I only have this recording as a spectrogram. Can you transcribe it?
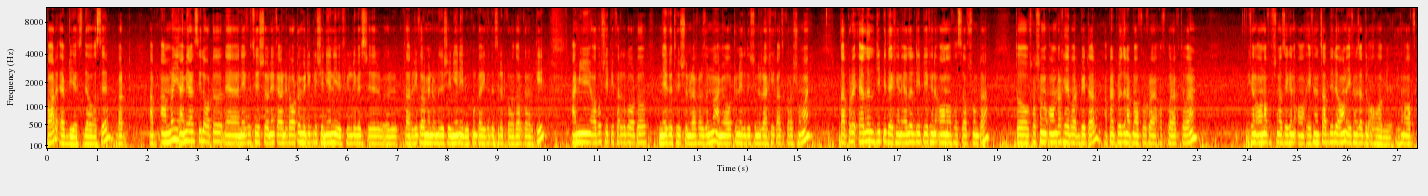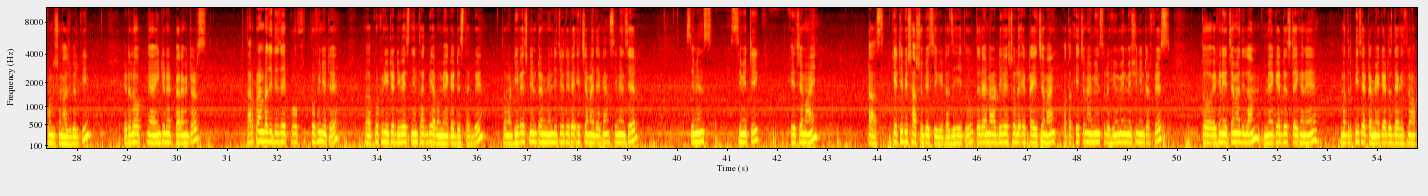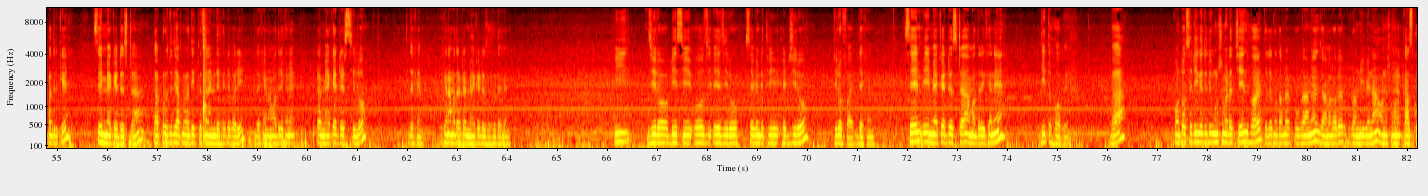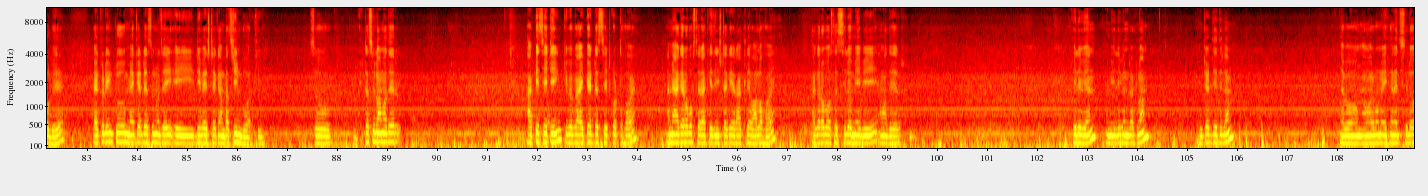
per FDX দেওয়া আছে। বাট আমি আমি রাখছিল অটো নেগোসিয়েশনে কারণ এটা অটোমেটিকলি সে নিয়ে নিবে ফিল্ড ডিভাইসের তার রিকোয়ারমেন্ট অনুযায়ী সে নিয়ে নিবে, কোনটা এখানে সিলেক্ট করা দরকার আর কি। আমি অবশ্যই প্রিফার করব অটো নেগোসিয়েশন রাখার জন্য। আমি অটো নেগোসিয়েশনে রাখি কাজ করার সময়। তারপরে এলএলডিপি দেখেন এলএলডিপি এখানে অন অফ আছে অপশনটা তো সবসময় অন রাখা এবার বেটার আপনার প্রয়োজন আপনি অফ অফ করে রাখতে পারেন। এখানে অন অফ অপশন আছে, এখানে এখানে চাপ দিলে অন এখানে চাপ দিলে অফ হবে। এখানে অফ কন্ডিশন আসবে আর কি। এটা হলো ইন্টারনেট প্যারামিটার্স তারপর আমরা যদি যাই প্রফিনেটে প্রফিনেটের ডিভাইস নেম থাকবে এবং ম্যাক অ্যাড্রেস থাকবে। তো আমার ডিভাইস নেমটা মেনলি যেহেতু এটা এইচএমআই দেখেন সিমেন্সের Siemens Simatic H M HMI touch KTV সাতশো বেসিক এটা যেহেতু। তাহলে আমার ডিভাইসটা হলো একটা এইচএমআই অর্থাৎ এইচএমআই মিনস হলো হিউম্যান মেশিন ইন্টারফেস তো এখানে এইচএমআই দিলাম ম্যাক অ্যাড্রেসটা এখানে আমাদের পিছে একটা ম্যাক অ্যাড্রেস দেখাইছিলাম আপনাদেরকে। সেম ম্যাক অ্যাড্রেসটা তারপরে যদি আপনারা দেখতে চান আমি দেখাতে পারি। দেখেন, আমাদের এখানে একটা ম্যাক অ্যাড্রেস ছিল। দেখেন, এখানে আমাদের একটা ম্যাক অ্যাড্রেস আছে, দেখেন। E zero DC O A zero seventy three eight zero zero five দেখেন। সেম এই ম্যাক অ্যাড্রেসটা আমাদের এখানে দিতে হবে। বা কন্ট্রোল সেটিংয়ে যদি কোনো সময় এটা চেঞ্জ হয়, তাহলে কিন্তু আপনার প্রোগ্রামে ঝামেলা হবে প্রোগ্রাম নিবে না, অনেক সময় কাজ করবে। অ্যাকর্ডিং টু ম্যাক অ্যাড্রেস অনুযায়ী এই ডিভাইসটাকে আমরা চিনবো আর কি। সো এটা ছিল আমাদের আইপি সেটিং কীভাবে আইপি অ্যাড্রেস সেট করতে হয়। আমি আগের অবস্থায় রাখি জিনিসটাকে রাখলে ভালো হয়। আগের অবস্থায় ছিল মেবি আমাদের ইলেভেন আমি ইলেভেন রাখলাম ইন্টার দিয়ে দিলাম। এবং আমার মনে এখানে ছিল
